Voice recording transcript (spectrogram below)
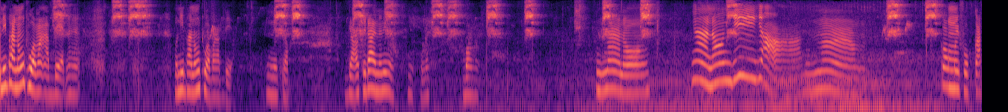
วันนี้พาน้องถั่วมาอาบแดดนะฮะ วันนี้พาน้องถั่วมาอาบแดดนี่ครับยาวใช้ได้นะเนี่ยนี่เห็นไหมบ้องนุ่นหน้าน้องหน้าน้องยี่หย่านุ่นหน้ากล้องไม่โฟกัส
